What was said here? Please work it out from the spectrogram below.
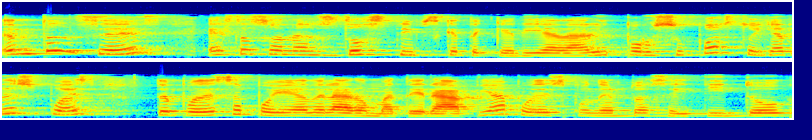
Entonces, estas son las dos tips que te quería dar y por supuesto ya después te puedes apoyar de la aromaterapia, puedes poner tu aceitito,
